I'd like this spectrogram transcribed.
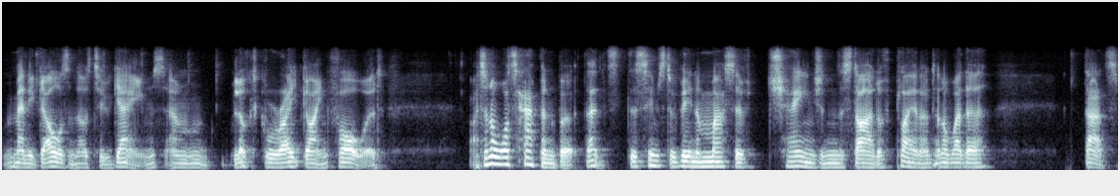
many goals in those two games and looked great going forward. I don't know what's happened, but that's there seems to have been a massive change in the style of play, and I don't know whether that's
